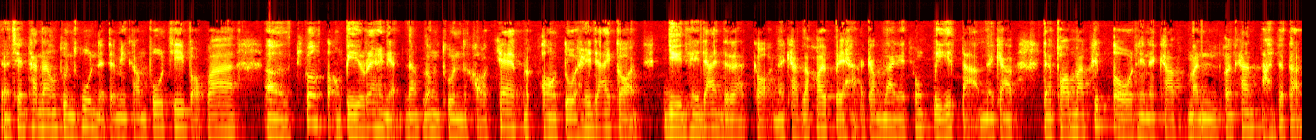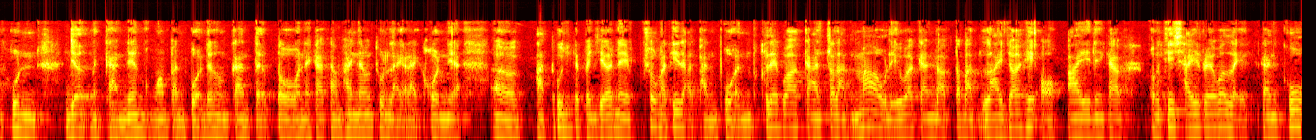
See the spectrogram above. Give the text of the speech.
อย่างเช่นถ้านักลงทุนหุ้นเนี่ยจะมีคำพูดที่บอกว่าเอ่อช่วงสองปีแรกเนี่ยนักลงทุนขอแค่ประคองตัวให้ได้ก่อน ยืนให้ได้ในตลาดก่อนนะครับแล้วค่อยไปหากำไรในช่วงปีที่สามนะครับแต่พอมาคริปโตเนี่ยนะครับมันค่อนข้างต่างจากตลาดหุ้นเยอะเหมือนกันเรื่องของความผันผวนเรื่องของการเติบโตนะครับทำให้นักลงทุนหลาย ๆ คนเนี่ยเอ่อขาดทุนกันไปเยอะในช่วงเวลาที่ตลาดผันผวนเขาเรียกว่าการสลัดเมาหรือว่าว่าการแบบตบัดรายย่อยให้ออกไปนะครับคนที่ใช้เรเวลเลตการกู้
